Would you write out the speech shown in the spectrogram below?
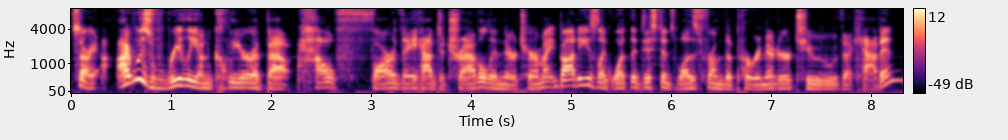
Sorry, I- I was really unclear about how far they had to travel in their termite bodies, like what the distance was from the perimeter to the cabin,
